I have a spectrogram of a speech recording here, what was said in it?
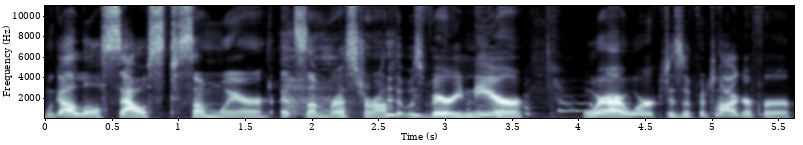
we got a little soused somewhere at some restaurant that was very near where I worked as a photographer.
